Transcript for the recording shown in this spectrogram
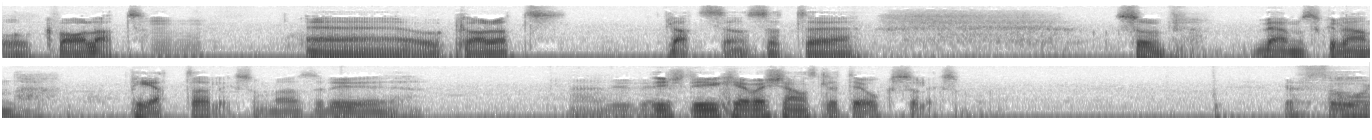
och kvalat. Mm. Eh, och klarat platsen. Så att, eh, så vem skulle han peta liksom? Alltså det, Nej, det, är det. det, det kan ju vara känsligt det också liksom. Jag såg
